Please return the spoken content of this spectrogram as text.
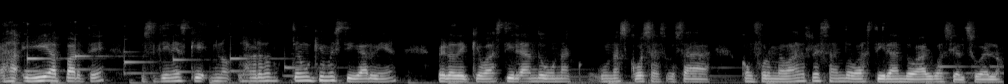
Ajá, y aparte, o sea, tienes que, no, la verdad tengo que investigar bien, pero de que vas tirando una, unas cosas, o sea, conforme vas rezando vas tirando algo hacia el suelo.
